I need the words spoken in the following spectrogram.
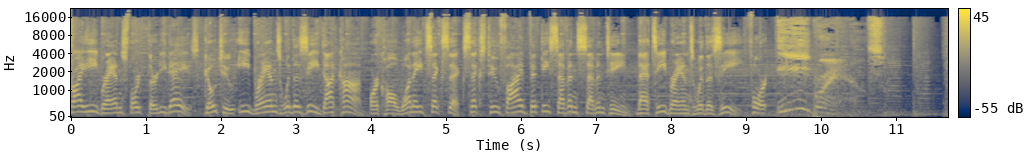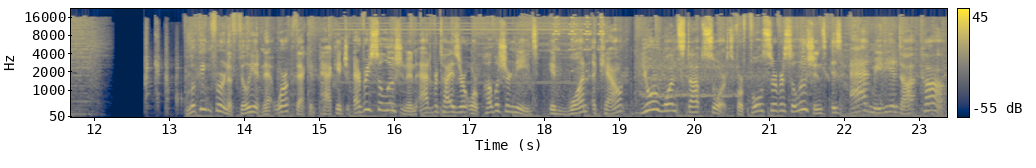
Try eBrandz for 30 days. Go to eBrandsWithAZ.com or call 1 625 5717. That's eBrandz with a Z for eBrandz. Looking for an affiliate network that can package every solution an advertiser or publisher needs in one account? Your one stop source for full service solutions is AdMedia.com.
